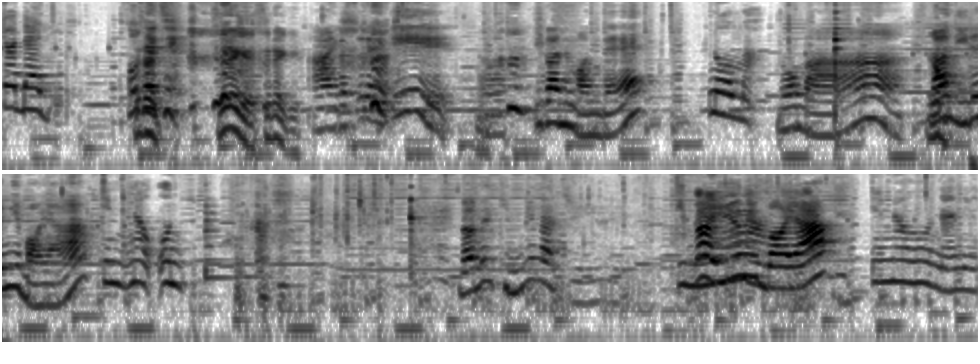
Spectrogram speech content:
떠내줘. 소세지. 쓰레기 쓰레기 아 이거 쓰레기. 어, 이거는 뭔데? 노마. 노마. 이거- 넌 이름이 뭐야? 김나온. 너는 김유나지. 너 이름이 뭐야? 김나온 아니고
